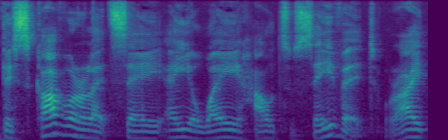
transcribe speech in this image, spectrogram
discover, let's say, a, a way how to save it, right?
